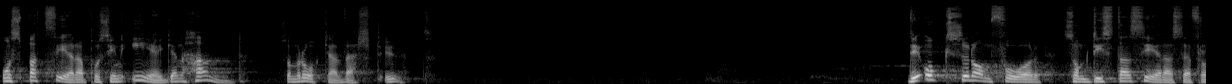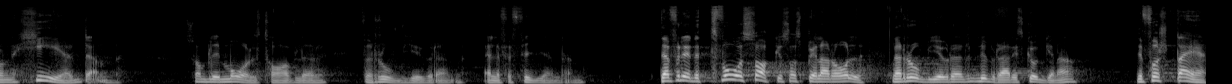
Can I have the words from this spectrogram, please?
och spatserar på sin egen hand som råkar värst ut. Det är också de får som distanserar sig från herden som blir måltavlor för rovdjuren eller för fienden. Därför är det två saker som spelar roll när rovdjuren lurar i skuggorna. Det första är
